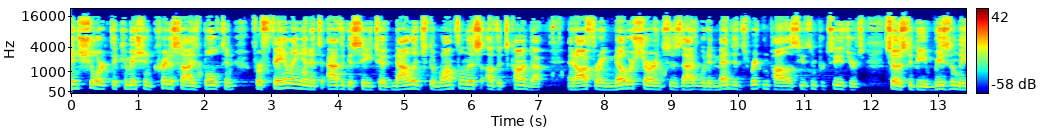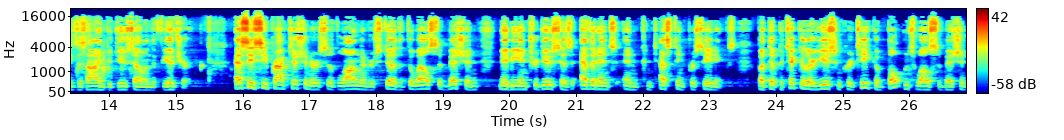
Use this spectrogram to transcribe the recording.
In short, the Commission criticized Bolton for failing in its advocacy to acknowledge the wrongfulness of its conduct and offering no assurances that it would amend its written policies and procedures so as to be reasonably designed to do so in the future. SEC practitioners have long understood that the Wells submission may be introduced as evidence in contesting proceedings, but the particular use and critique of Bolton's Wells submission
